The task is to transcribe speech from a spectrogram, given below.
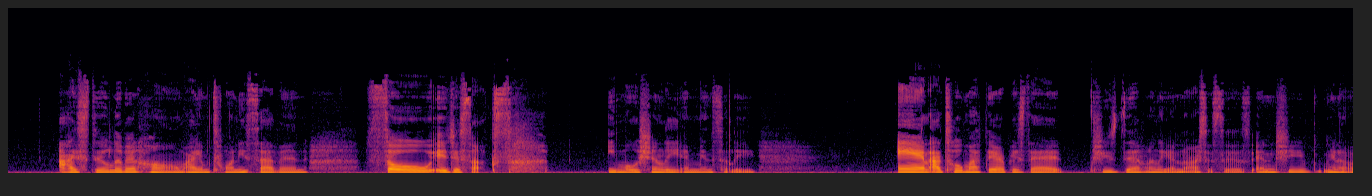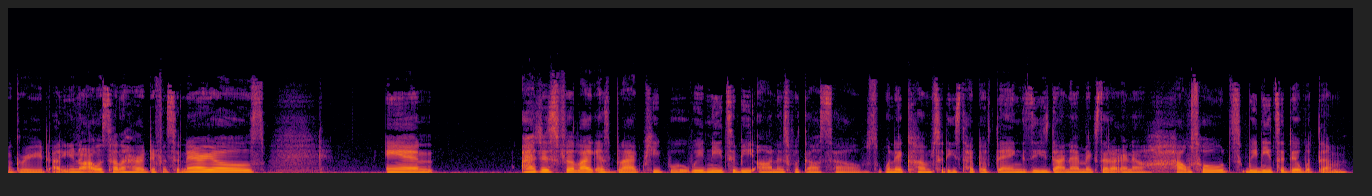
I still live at home. I am 27. So it just sucks emotionally and mentally. And I told my therapist that she's definitely a narcissist. And she, you know, agreed. I, you know, I was telling her different scenarios. And I just feel like as black people, we need to be honest with ourselves when it comes to these type of things, these dynamics that are in our households. We need to deal with them.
